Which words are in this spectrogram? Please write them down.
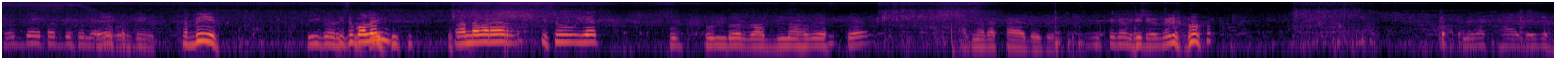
করে ফেলি। উপর ভাবি মান ভাইয়ের বাড়ির সামনে যে বাজার রয়েছে নসিবের লাগা পদ্মে পদ্মে চলে যাবে। সাব্বির কি করছিস? কিছু বলেন রান্না বাড়ার কিছু ইয়ে খুব সুন্দর রান্না হবে আজকে আপনারা খাওয়া দেখবেন থেকে ভিডিও করব আপনারা খাওয়া দেখবেন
